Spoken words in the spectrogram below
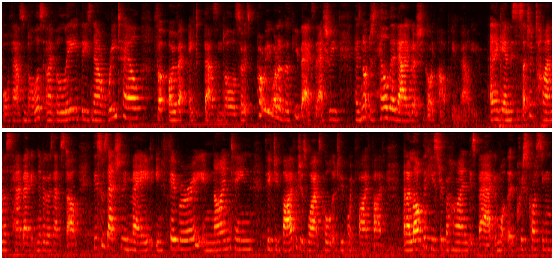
$4,000 and I believe these now retail for over $8,000 so it's probably one of the few bags that actually has not just held their value but actually gone up in value. And again, this is such a timeless handbag, it never goes out of style. This was actually made in February in 1955, which is why it's called a 2.55 and I love the history behind this bag and what the crisscrossing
